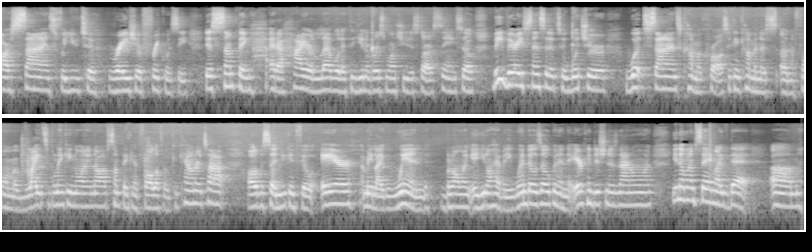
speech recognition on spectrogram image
are signs for you to raise your frequency. There's something at a higher level that the universe wants you to start seeing. So be very sensitive to what your what signs come across. It can come in a, in the form of lights blinking on and off. Something can fall off of a countertop. All of a sudden you can feel air, I mean like wind blowing and you don't have any windows open and the air conditioner is not on. You know what I'm saying? Like that Um,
